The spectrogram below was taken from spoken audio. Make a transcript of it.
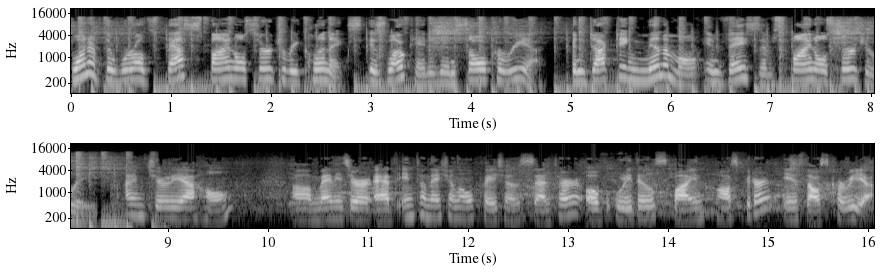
One of the world's best spinal surgery clinics is located in Seoul, Korea, conducting minimal invasive spinal surgery. I'm Julia Hong, uh, manager at International Patient Center of Wooridul Spine Hospital in South Korea.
